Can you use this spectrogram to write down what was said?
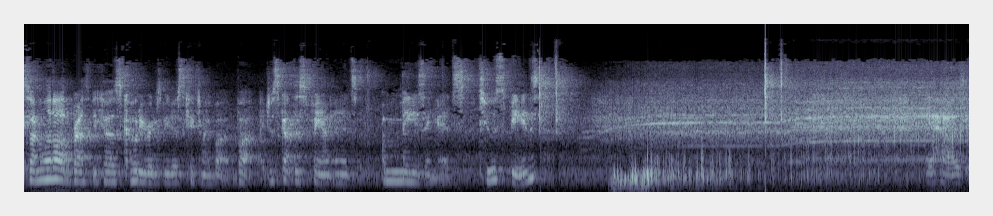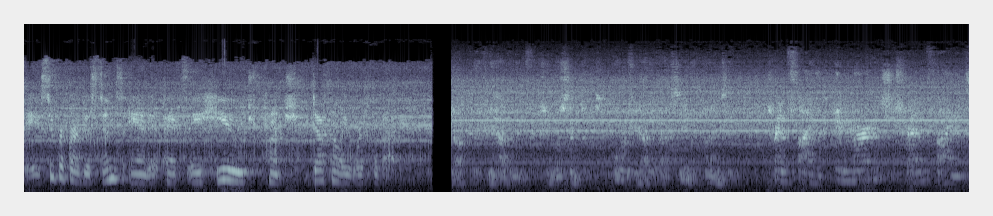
so I'm a little out of breath because Cody Rigsby just kicked my butt, but I just got this fan and it's amazing. It's two speeds. It has a super far distance and it packs a huge punch. Definitely worth the buy. If you have any infection or symptoms, or if you had vaccine influenza. Tremflight. Emerge Tremfyant.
